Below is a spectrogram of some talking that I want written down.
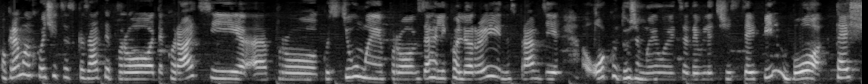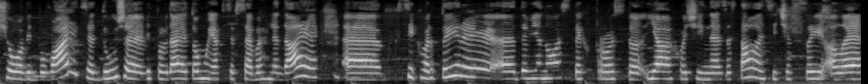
Окремо хочеться сказати про декорації, е, про костюми, про взагалі кольори. Насправді око дуже милується, дивлячись цей фільм, бо те, що відбувається, дуже відповідає тому, як це все виглядає. Е, Ці квартири е, 90-х просто я, хоч і не застала ці часи, але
